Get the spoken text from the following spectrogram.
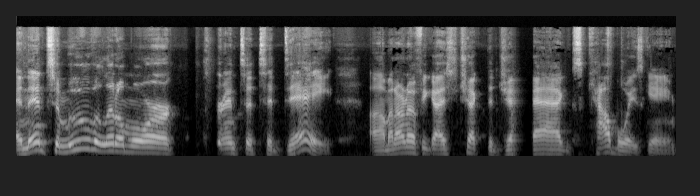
And then to move a little more into today, um, I don't know if you guys checked the Jags Cowboys game.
